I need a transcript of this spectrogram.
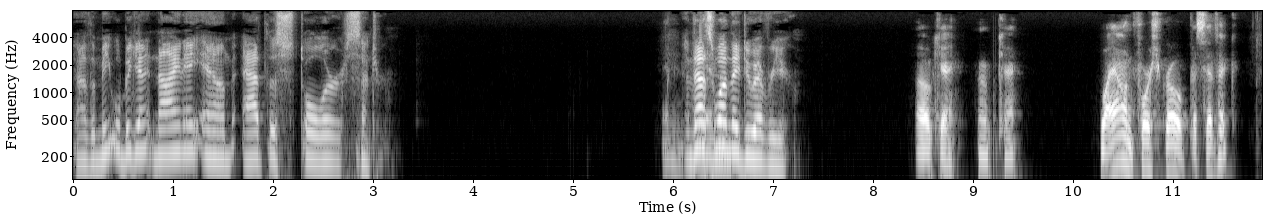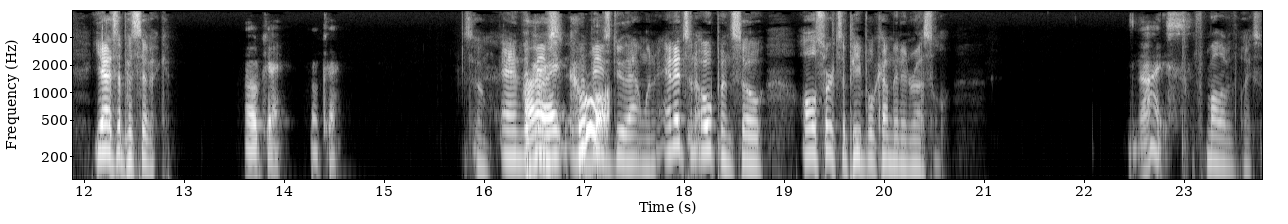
Uh, the meet will begin at 9 a.m. at the Stoller Center, and that's one they do every year. Okay. Okay. Why in Forest Grove, Pacific? Yeah, it's a Pacific. Okay. Okay. So and the All Beavs, right, cool. the do that one, and it's an open, so all sorts of people come in and wrestle Nice. from all over the place.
